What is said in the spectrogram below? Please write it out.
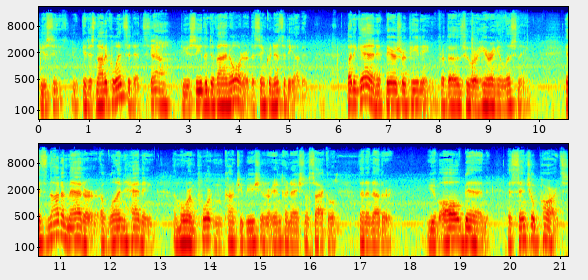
Do you see? It is not a coincidence. Yeah. Do you see the divine order, the synchronicity of it? But again, it bears repeating for those who are hearing and listening. It's not a matter of one having a more important contribution or incarnational cycle than another. You have all been essential parts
